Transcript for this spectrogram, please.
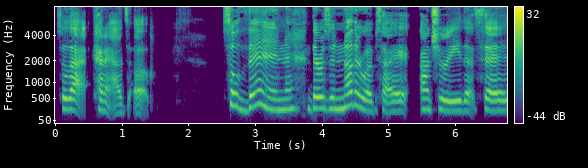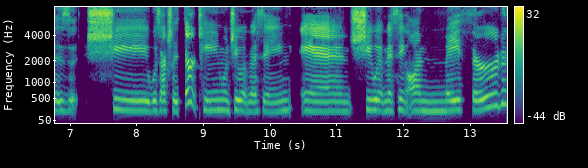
So that kind of adds up. So then there was another website on Cherie that says she was actually 13 when she went missing, and she went missing on May 3rd,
